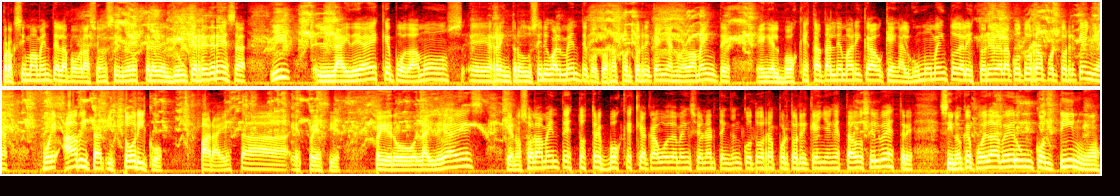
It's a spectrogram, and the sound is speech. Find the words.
próximamente la población silvestre del yunque regresa y la idea es que podamos eh, reintroducir igualmente cotorras puertorriqueñas nuevamente en el bosque estatal de Maricao, que en algún momento de la historia de la cotorra puertorriqueña fue hábitat histórico para esta especie pero la idea es que no solamente estos tres bosques que acabo de mencionar tengan cotorras puertorriqueñas en estado silvestre, sino que pueda haber un continuo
